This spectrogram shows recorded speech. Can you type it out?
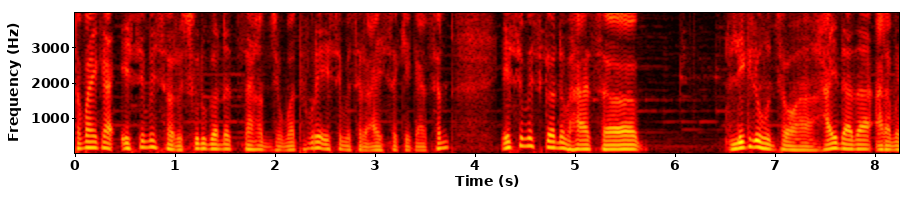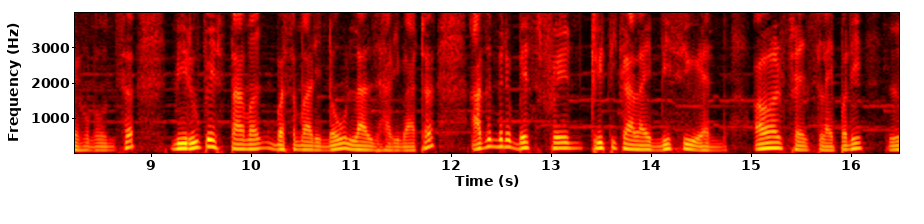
तपाईँका एसएमएसहरू सुरु गर्न चाहन्छु। म थुप्रै एसएमएसहरू आइसकेका छन्। एसएमएस गर्नुभएको छ लेख्नुहुन्छ उहाँ हाई दादा आरामै हुनुहुन्छ। मि रूपेश तामाङ बसमाडी नौ लालझाडीबाट। आज मेरो बेस्ट फ्रेन्ड कृतिकालाई मिस यु एन्ड अल फ्रेन्ड्सलाई पनि ल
